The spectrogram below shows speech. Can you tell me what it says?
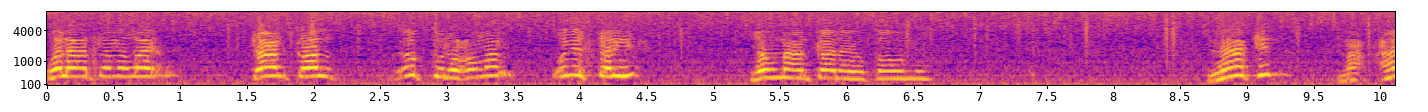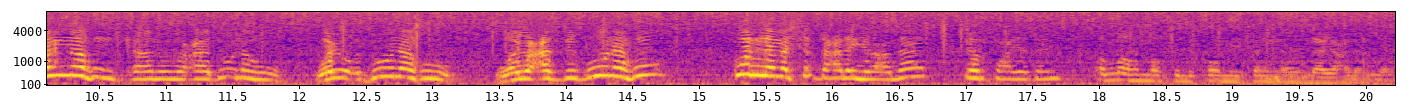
ولا أسلم غيره. كان قال اقتلوا عمر ونستريح. يوم أن كان يقاومه لكن مع أنهم كانوا يعادونه ويؤذونه ويعذبونه كلما اشتد عليه العذاب يرفع يديه. اللهم اغفر لقومي فإنهم لا يعلمون.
